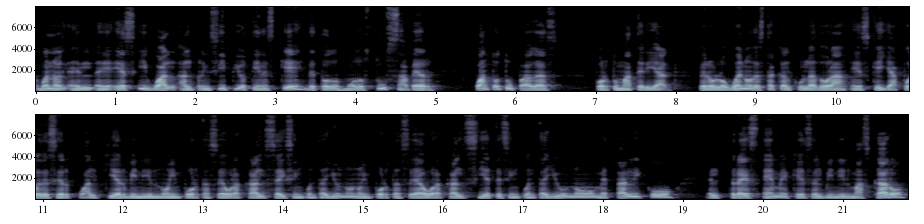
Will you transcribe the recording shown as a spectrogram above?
bueno, eh, es igual al principio, tienes que de todos modos tú saber cuánto tú pagas por tu material pero lo bueno de esta calculadora es que ya puede ser cualquier vinil, no importa sea Oracle 651, no importa sea Oracle 751 metálico, el 3M que es el vinil más caro.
